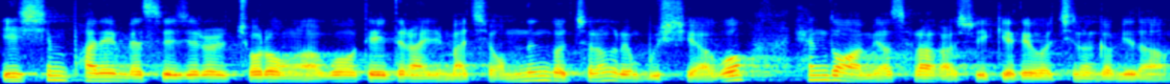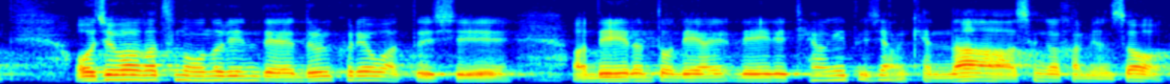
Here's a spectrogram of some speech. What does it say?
이 심판의 메시지를 조롱하고 데드라인이 마치 없는 것처럼 그렇 무시하고 행동하며 살아갈 수 있게 되어지는 겁니다. 어제와 같은 오늘인데 늘 그래왔듯이 아, 내일은 또 내, 내일이 태양이 뜨지 않겠나 생각하면서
